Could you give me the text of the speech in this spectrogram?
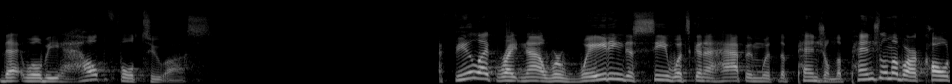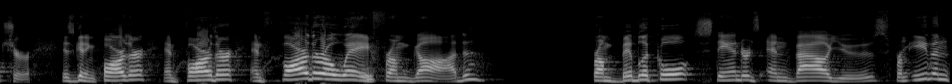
that will be helpful to us I feel like right now we're waiting to see what's going to happen with the pendulum. The pendulum of our culture is getting farther and farther and farther away from God, from biblical standards and values, from even,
